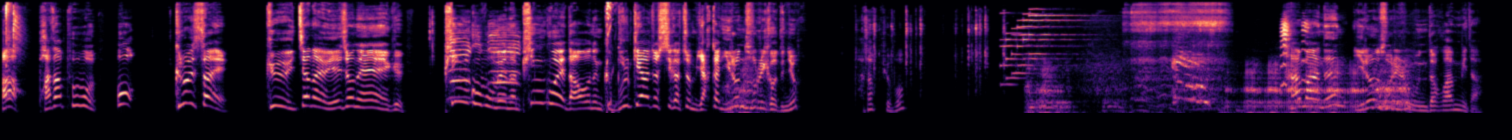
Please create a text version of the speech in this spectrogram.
아 바다 표본 어 그럴싸해 그 있잖아요 예전에 그 핑구 보면은 핑구에 나오는 그 물개 아저씨가 좀 약간 이런 소리거든요 바다 표본 하마는 이런 소리로 운다고 합니다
